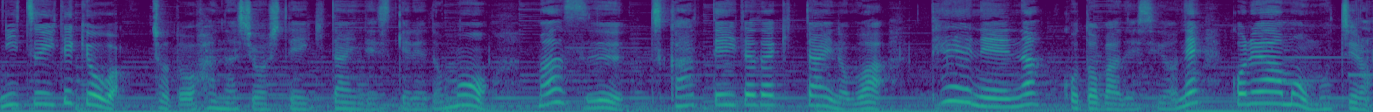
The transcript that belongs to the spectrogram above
について今日はちょっとお話をしていきたいんですけれどもまず使っていただきたいのは丁寧な言葉ですよねこれはもうもちろん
